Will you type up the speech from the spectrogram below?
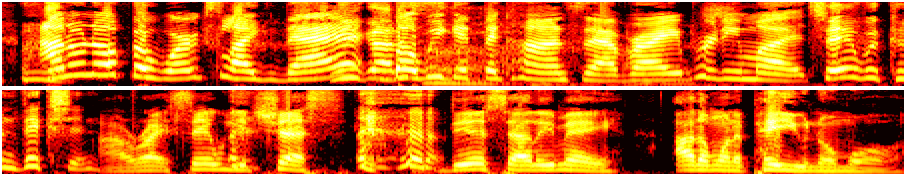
I don't know if it works like that, You gotta- but we get ah. the concept, right? Pretty much. Say it with conviction. All right, say it with your chest. Dear Sallie Mae, I don't want to pay you no more.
